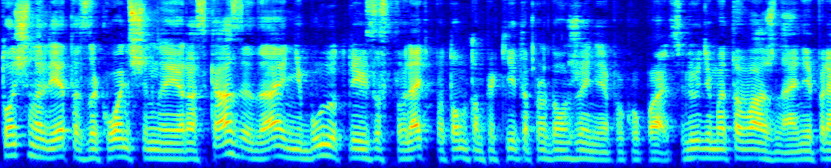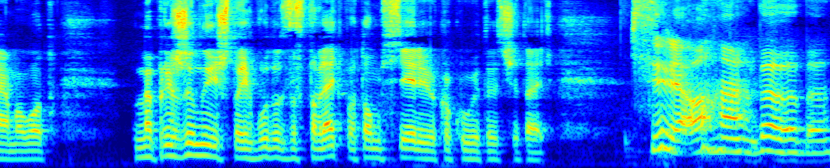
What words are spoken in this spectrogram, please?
точно ли это законченные рассказы, да, и не будут ли их заставлять потом там какие-то продолжения покупать. Людям это важно, они прямо вот напряжены, что их будут заставлять потом серию какую-то читать. Сериал, ага, да-да-да.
